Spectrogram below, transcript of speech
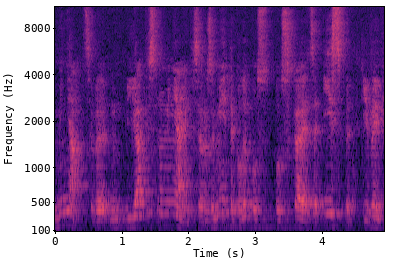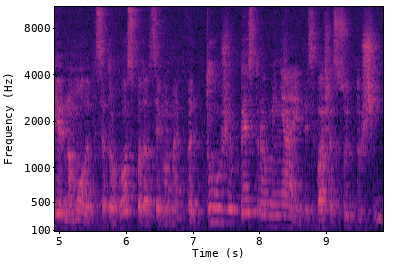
мінятися, ви якісно міняєтеся. Розумієте, коли пускається іспит, і ви вірно молитеся до Господа в цей момент, ви дуже швидко міняєтесь, ваша суть душі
